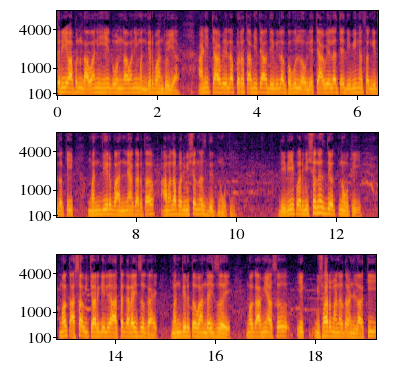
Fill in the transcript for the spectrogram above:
तरी आपण गावानी हे दोन गावांनी मंदिर बांधूया. आणि त्यावेळेला परत आम्ही त्या देवीला कबूल लावले. त्यावेळेला त्या देवीनं सांगितलं की मंदिर बांधण्याकरता आम्हाला परमिशनच देत नव्हती. देवी परमिशनच देत नव्हती. मग असा विचार केला आता करायचं काय? मंदिर तर बांधायचं आहे मग आम्ही असं एक विचार मनात आणला की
